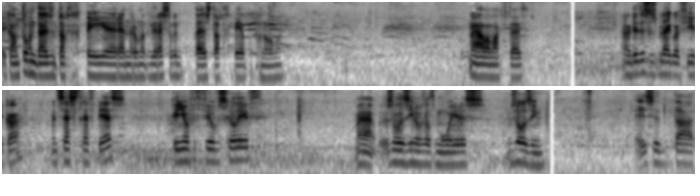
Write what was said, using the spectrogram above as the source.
Ik kan toch een 1080p eh, renderen, omdat ik de rest ook een 1080p heb opgenomen. Maar ja, wat maakt het uit? Nou, dit is dus blijkbaar 4K met 60 fps. Ik weet niet of het veel verschil heeft. Maar ja, we zullen zien of dat mooier is. We zullen zien. Is het daar?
